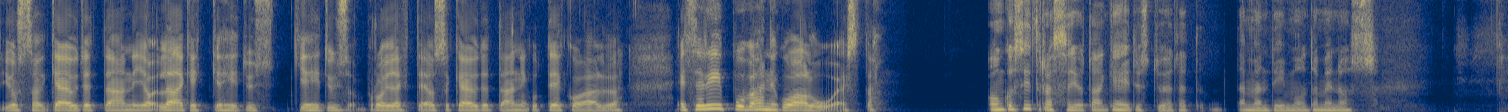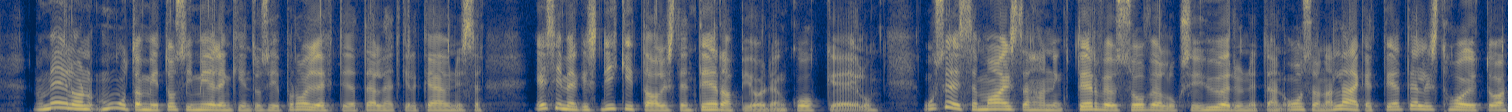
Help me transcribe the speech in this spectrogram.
jossa käytetään ja lääkekehitysprojekteja, jossa käytetään niin kuin tekoälyä. Et se riippuu vähän niin kuin alueesta. Onko Sitrassa jotain kehitystyötä tämän tiimoilta menossa? No meillä on muutamia tosi mielenkiintoisia projekteja tällä hetkellä käynnissä. Esimerkiksi digitaalisten terapioiden kokeilu. Useissa maissahan niin terveyssovelluksia hyödynnetään osana lääketieteellistä hoitoa.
